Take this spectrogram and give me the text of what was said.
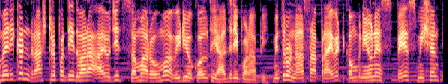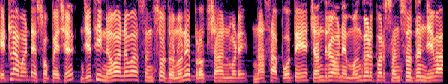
અમેરિકન રાષ્ટ્રપતિ દ્વારા આયોજિત સમારોહમાં વીડિયો કોલથી હાજરી પણ આપી. મિત્રો, નાસા પ્રાઇવેટ કંપનીઓને સ્પેસ મિશન એટલા માટે સોંપે છે, જેથી નવા નવા સંશોધનોને પ્રોત્સાહન મળે. નાસા પોતે ચંદ્ર અને મંગળ પર સંશોધન જેવા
